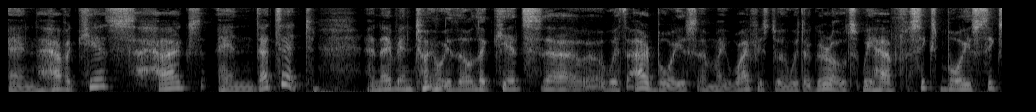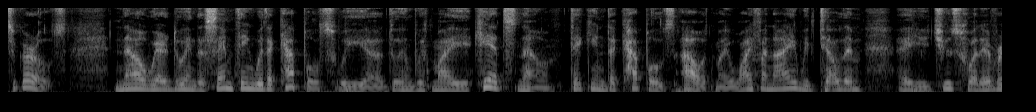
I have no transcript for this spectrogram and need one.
and have a kiss, hugs, and that's it. And I've been doing with all the kids, uh, with our boys, and my wife is doing with the girls. We have six boys, six girls. Now we're doing the same thing with the couples. We are doing with my kids now, taking the couples out. My wife and I, we tell them, hey, you choose whatever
